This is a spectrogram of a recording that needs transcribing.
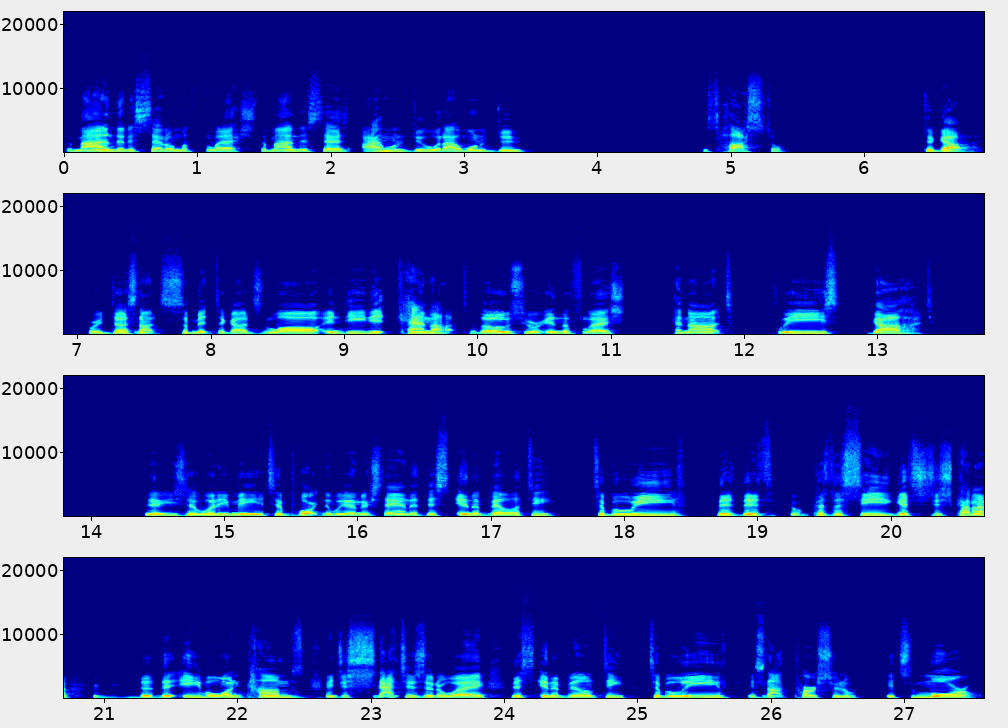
the mind that is set on the flesh, the mind that says, I'm going to do what I want to do, is hostile to God, for it does not submit to God's law. Indeed, it cannot. To those who are in the flesh, cannot please God. You, know, you say, what do you mean? It's important that we understand that this inability to believe because the seed gets just kind of the, the, evil one comes and just snatches it away this inability to believe is not personal it's moral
